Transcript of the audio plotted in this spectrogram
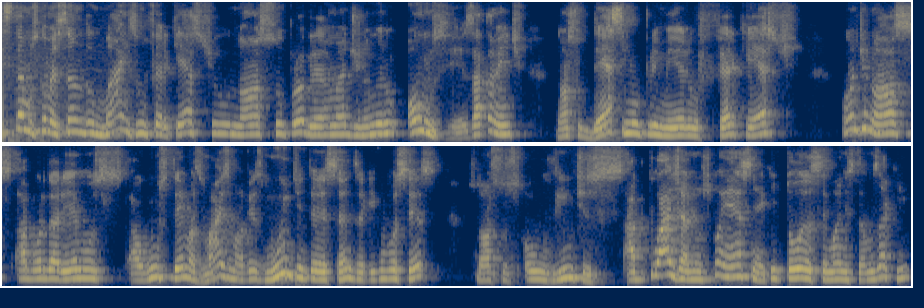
Estamos começando mais um Faircast, o nosso programa de número 11, exatamente, nosso 11 Faircast, onde nós abordaremos alguns temas, mais uma vez, muito interessantes aqui com vocês. Os nossos ouvintes habituais já nos conhecem aqui, toda semana estamos aqui,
